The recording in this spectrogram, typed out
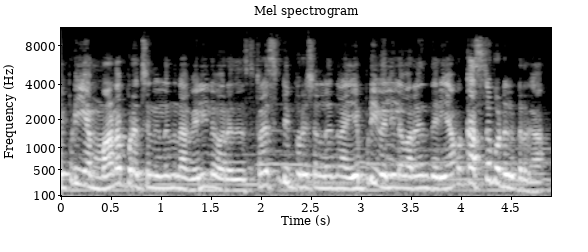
எப்படி என் மன பிரச்சனையிலேருந்து நான் வெளியில் வர்றது ஸ்ட்ரெஸ் டிப்ரெஷன்லேருந்து நான் எப்படி வெளியில் வர்றதுன்னு தெரியாமல் கஷ்டப்பட்டுக்கிட்டு இருக்கான்.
